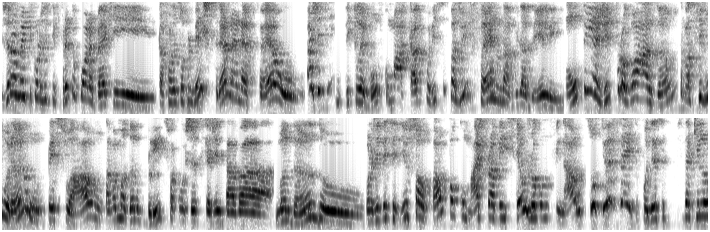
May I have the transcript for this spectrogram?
Geralmente, quando a gente enfrenta um quarterback que tá fazendo sua primeira estreia na NFL, a gente, Dick LeBeau, ficou marcado por isso, faz um inferno na vida dele. Ontem a gente, por alguma razão, tava segurando o pessoal, não tava mandando blitz com a constância que a gente tava mandando. Quando a gente decidiu soltar um pouco mais para vencer o jogo no final, surtiu efeito. Poderia ser, daquilo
